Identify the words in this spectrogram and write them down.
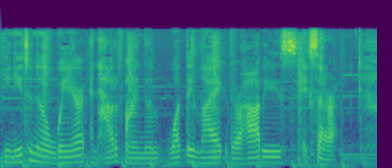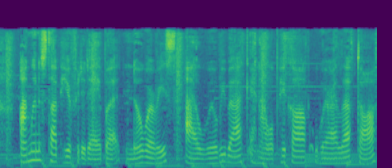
You need to know where and how to find them, what they like, their hobbies, etc. I'm going to stop here for today, but no worries. I will be back and I will pick off where I left off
